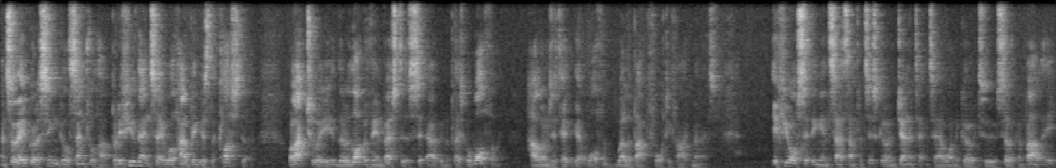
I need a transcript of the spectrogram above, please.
And so they've got a single central hub. But if you then say, well, how big is the cluster? Well, actually, there are a lot of the investors sit out in a place called Waltham. How long does it take to get to Waltham? Well, about 45 minutes. If you're sitting in South San Francisco in Genentech and say, I want to go to Silicon Valley,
